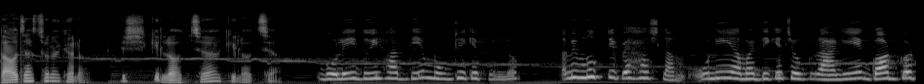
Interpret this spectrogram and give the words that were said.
তাও যাচ্ছ না কেন? ইস কি লজ্জা কি লজ্জা। বলেই দুই হাত দিয়ে মুখ ঢেকে ফেলল। আমি মুখ টিপে হাসলাম। উনি আমার দিকে চোখ রাঙিয়ে গট গট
